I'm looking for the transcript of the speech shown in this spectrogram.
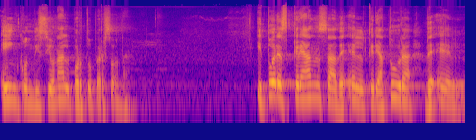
e incondicional por tu persona. Y tú eres crianza de Él, criatura de Él,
